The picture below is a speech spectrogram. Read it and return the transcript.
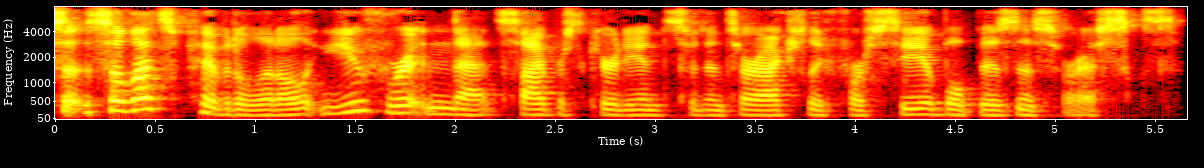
So, so let's pivot a little. You've written that cybersecurity incidents are actually foreseeable business risks.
